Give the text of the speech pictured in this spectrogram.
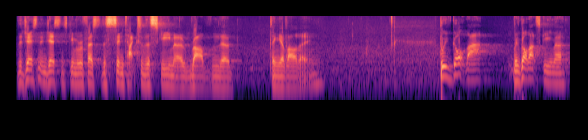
the JSON in JSON schema refers to the syntax of the schema rather than the thing you're validating. But we've got that, we've got that schema,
